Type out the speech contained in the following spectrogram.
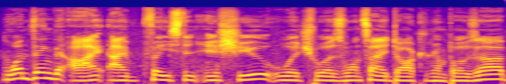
one thing that I, I faced an issue, which was once I Docker Compose up,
